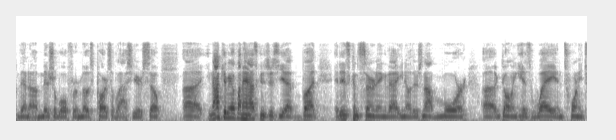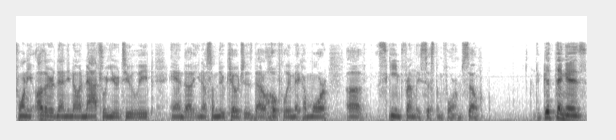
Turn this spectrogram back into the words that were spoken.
than uh, miserable for most parts of last year. So, uh, not giving up on Haskins just yet, but it is concerning that you know there's not more uh, going his way in 2020 other than you know a natural year two leap and uh, you know some new coaches that'll hopefully make a more uh, scheme friendly system for him. So The good thing is,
